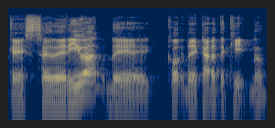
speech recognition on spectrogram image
que se deriva de, de Karate Kid, ¿no?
